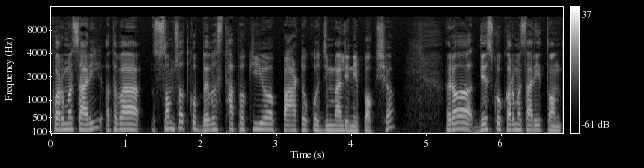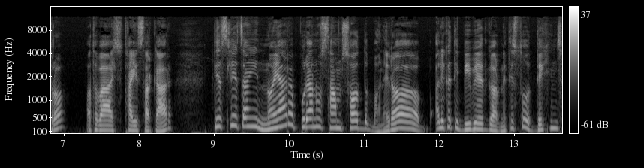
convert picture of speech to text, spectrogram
कर्मचारी अथवा संसदको व्यवस्थापकीय पाटोको जिम्मा लिने पक्ष र देशको कर्मचारी तन्त्र अथवा स्थायी सरकार त्यसले चाहिँ नयाँ र पुरानो सांसद भनेर अलिकति विभेद गर्ने त्यस्तो देखिन्छ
